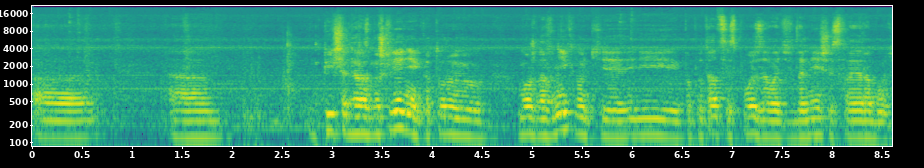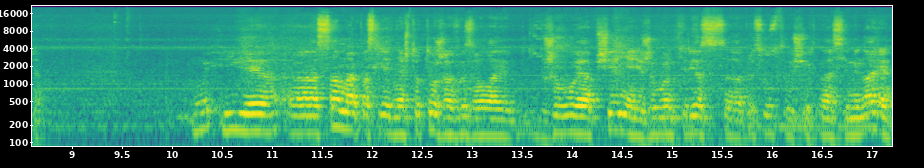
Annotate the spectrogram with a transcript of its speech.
э, э, пища для размышлений, которую можно вникнуть и попытаться использовать в дальнейшей своей работе. Ну и э, самое последнее, что тоже вызвало живое общение и живой интерес э, присутствующих на семинаре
